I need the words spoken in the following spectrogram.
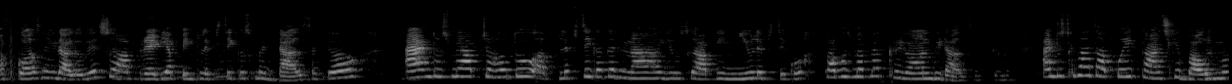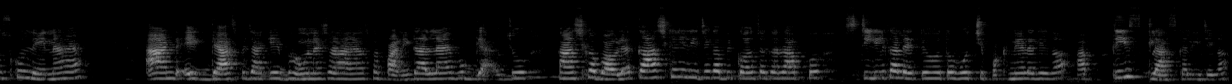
ऑफकोर्स नहीं डालोगे। सो so आप रेड या पिंक लिपस्टिक उसमें डाल सकते हो। एंड उसमें आप चाहो तो आप लिपस्टिक अगर ना यूज़ कर, आपकी न्यू लिपस्टिक हो तो आप उसमें अपना क्रियॉन भी डाल सकते हो। एंड उसके बाद आपको एक कांच के बाउल में उसको लेना है। एंड एक गैस पे जाके भगोना चढ़ाना है, उसमें पानी डालना है। वो जो कांच का बाउल है, कांच का ही लीजिएगा बिकॉज़ अगर आप स्टील का लेते हो तो वो चिपकने लगेगा। आप प्लीज़ ग्लास का लीजिएगा।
